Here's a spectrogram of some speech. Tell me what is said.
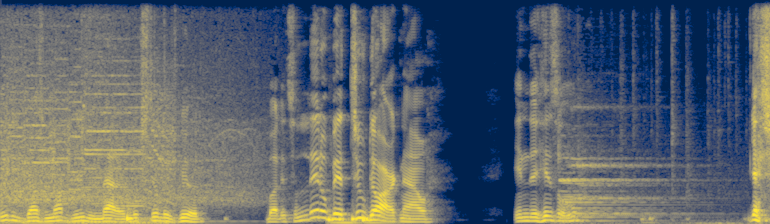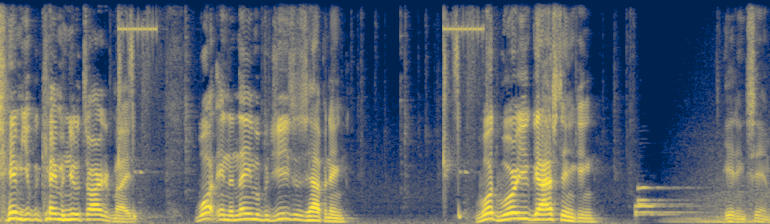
Really does not really matter. It looks still looks good, but it's a little bit too dark now in the hizzle. Yes, Jim, you became a new target, mate. What in the name of Jesus is happening? What were you guys thinking? Hitting Sim.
